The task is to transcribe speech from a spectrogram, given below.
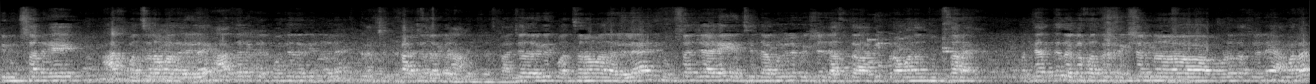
की नुकसान हे आज पंचनामा झालेला आहे. आज तारखेत कोणत्या तारखेत झालं? आहे कालच्या तारखेत. कालच्या तारखेत पंचनामा झालेला आहे. आणि नुकसान जे आहे यांची दाखवलेल्यापेक्षा जास्त अधिक प्रमाणात नुकसान आहे. पण त्यात ते दखलपात्र सेक्शन मोडत असल्याने आम्हाला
